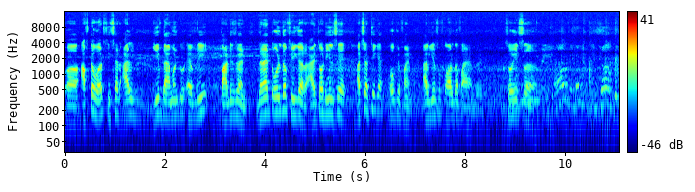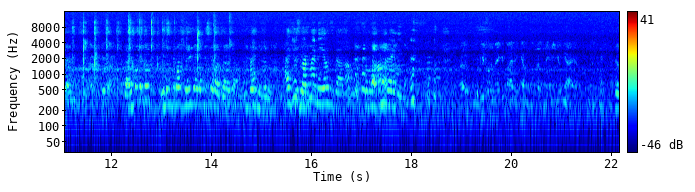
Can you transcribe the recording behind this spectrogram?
uh, afterwards. He said, I'll give diamond to every participant. Then I told the figure. I thought he'll say, Acha, hai. okay, fine. I'll give all the 500. So it's... Uh, all within तो. I just got my nails done, so I'm ready. तो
